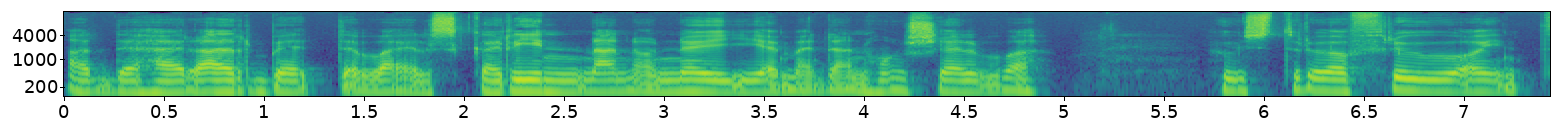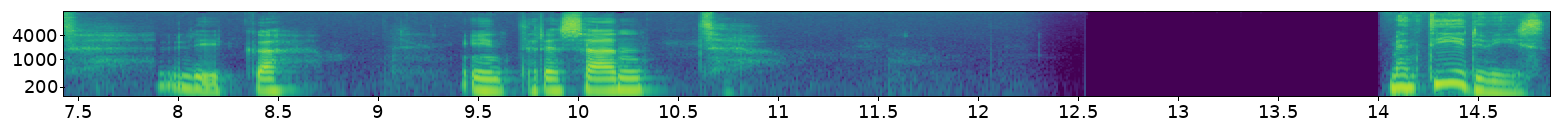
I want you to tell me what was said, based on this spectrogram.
Att det här arbetet var älskarinnan och nöje medan hon själv var hustru och fru och inte lika intressant. Men tidvis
